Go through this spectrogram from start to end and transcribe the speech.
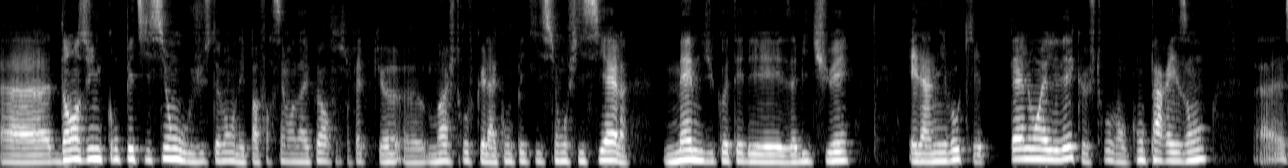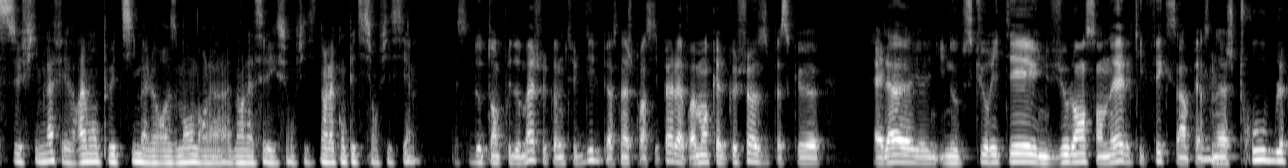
euh, dans une compétition où justement on n'est pas forcément d'accord sur le fait que euh, moi je trouve que la compétition officielle, même du côté des habitués, est d'un niveau qui est tellement élevé que je trouve en comparaison, euh, ce film-là fait vraiment petit malheureusement dans la, dans la sélection dans la compétition officielle. C'est d'autant plus dommage que, comme tu le dis, le personnage principal a vraiment quelque chose parce que elle a une une obscurité, une violence en elle qui fait que c'est un personnage trouble,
